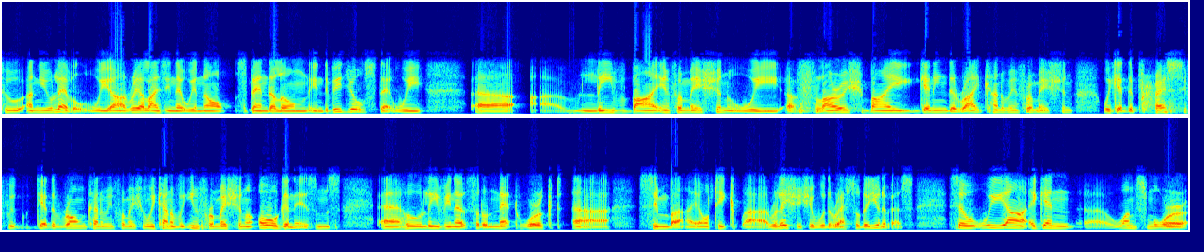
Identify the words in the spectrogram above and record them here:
to a new level. We are realizing that we're not standalone individuals, that we uh, live by information. We uh, flourish by getting the right kind of information. We get depressed if we get the wrong kind of information. We kind of informational organisms uh, who live in a sort of networked, uh, symbiotic uh, relationship with the rest of the universe. So we are again once more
